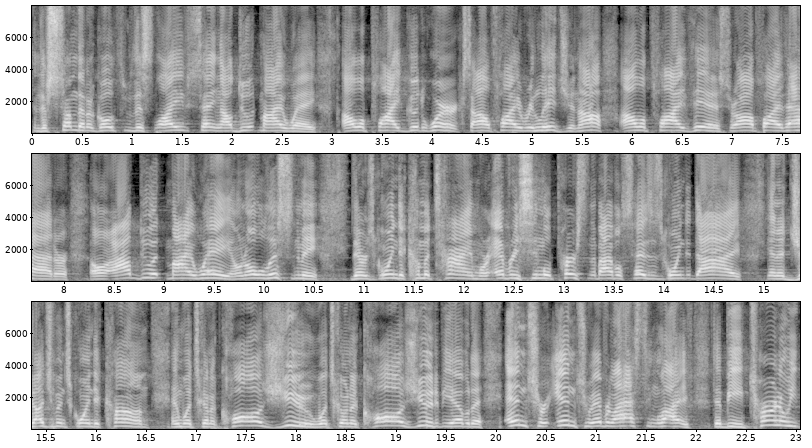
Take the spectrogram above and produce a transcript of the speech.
And there's some that'll go through this life saying, I'll do it my way. I'll apply good works. I'll apply religion. I'll, I'll apply this or I'll apply that or, or I'll do it my way. Oh, no, listen to me. There's going to come a time where every single person the Bible says is going to die and a judgment's going to come. And what's going to cause you, what's going to cause you to be able to enter into everlasting life, to be eternally,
